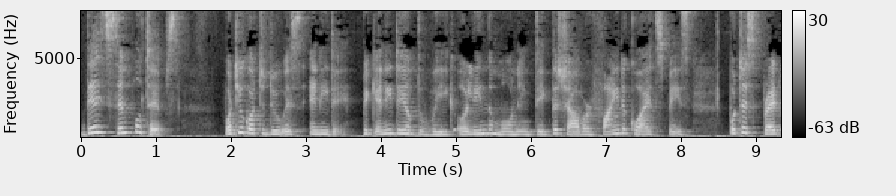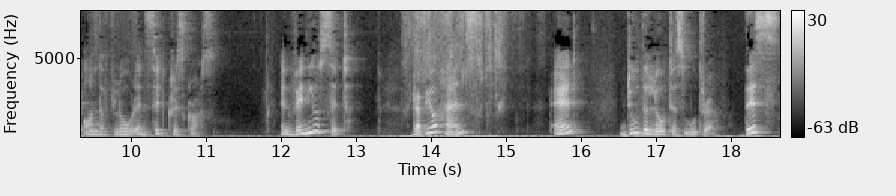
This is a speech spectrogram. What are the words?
these simple tips. What you got to do is any day, pick any day of the week, early in the morning, take the shower, find a quiet space, put a spread on the floor, and sit crisscross. And when you sit, rub your hands and do the lotus mudra. This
